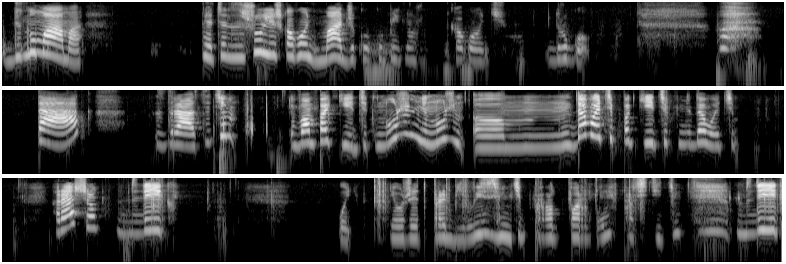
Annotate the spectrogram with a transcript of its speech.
Ну, мама! Я тебе разрешу лишь какую-нибудь маджику купить. Ну, какого-нибудь другого. Так, здравствуйте. Вам пакетик нужен, не нужен? Эм, давайте пакетик мне, давайте. Хорошо, бздык. Я уже это пробила, извините, пардон, простите. Бздык.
